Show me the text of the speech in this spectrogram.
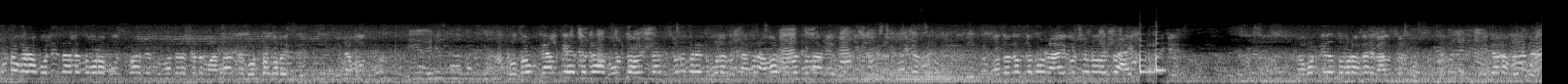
ছোট করে বলি তাহলে তোমরা বুঝবা যে তোমাদের আসলে মাথা যে গন্ডগোল হয়েছে এটা বুঝবা প্রথম কালকে যেটা ভুলটা হয়েছে আমি ছোট করে বলে দিই তারপর আমার ভুলের কথা আমি ঠিক আছে? গতকাল যখন রায় ঘোষণা হয়েছে হাইকোর্ট থেকে তখন কিন্তু তোমরা ওখানে ভাঙচুর করছ। এটা ভুল করছ।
